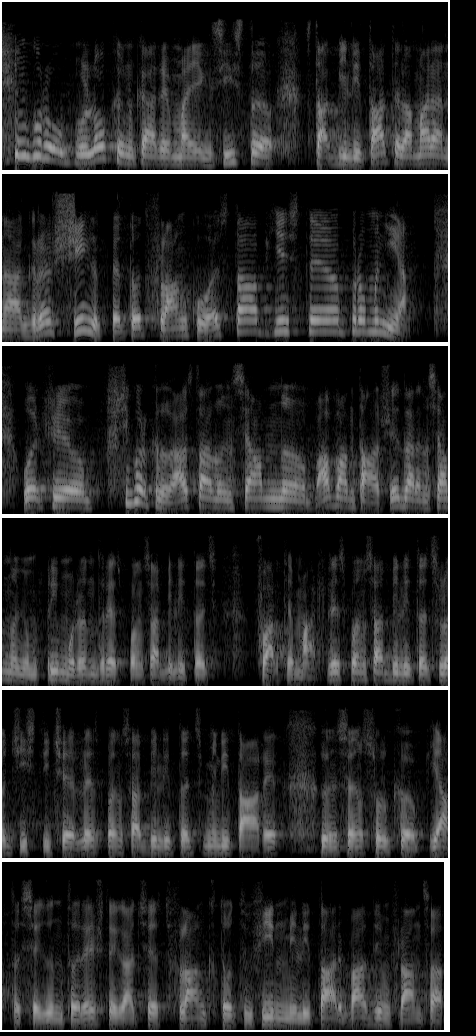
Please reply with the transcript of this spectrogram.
singurul loc în care mai există stabilitate la Marea Neagră și pe tot flancul ăsta este România. Ori, sigur că asta înseamnă avantaje, dar înseamnă în primul rând responsabilități foarte mari. Responsabilități logistice, responsabilități militare, în sensul că, iată, se întărește acest flanc tot vin militar, ba din Franța,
